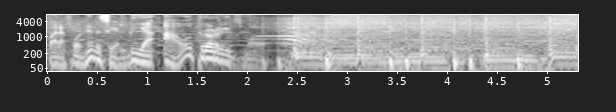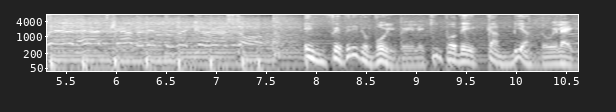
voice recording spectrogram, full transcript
para ponerse al día a otro ritmo. En febrero vuelve el equipo de Cambiando el Aire.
